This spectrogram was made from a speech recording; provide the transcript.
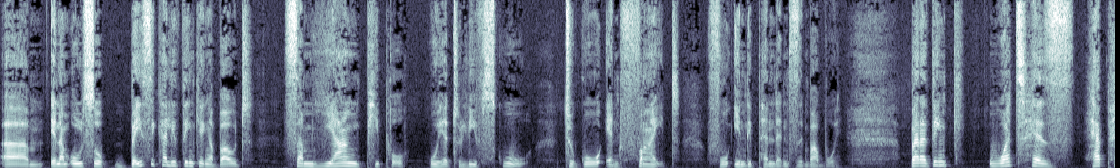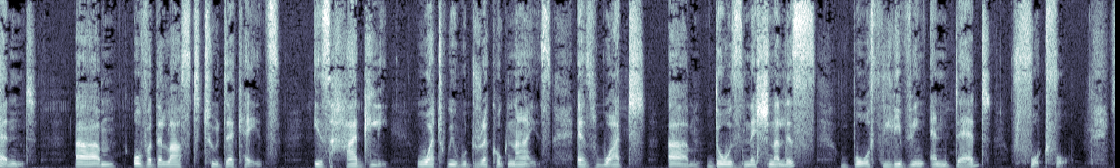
Um, and I'm also basically thinking about some young people who had to leave school to go and fight for independent Zimbabwe. But I think what has happened um, over the last two decades is hardly what we would recognize as what um, those nationalists, both living and dead, fought for.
